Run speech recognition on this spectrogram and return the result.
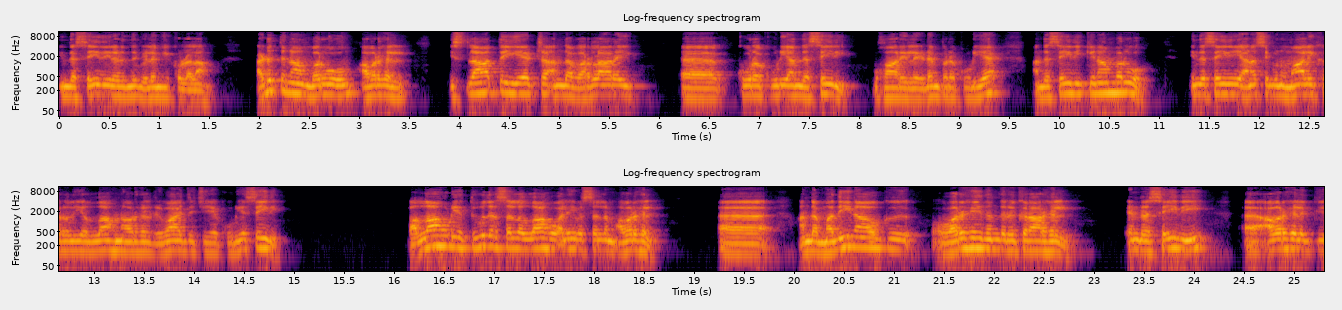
இந்த செய்தியிலிருந்து விளங்கிக் கொள்ளலாம். அடுத்து நாம் வருவோம். அவர்கள் இஸ்லாத்தை ஏற்ற அந்த வரலாறை கூறக்கூடிய அந்த செய்தி புகாரில் இடம்பெறக்கூடிய அந்த செய்திக்கு நாம் வருவோம். இந்த செய்தி அனசிபுன் மாலிக் ரலி அல்லாஹன் அவர்கள் ரிவாயத்து செய்யக்கூடிய செய்தி. அல்லாஹுடைய தூதர் சல்லாஹூ அலி வசல்லம் அவர்கள் அந்த மதீனாவுக்கு வருகை தந்திருக்கிறார்கள் என்ற செய்தி அவர்களுக்கு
